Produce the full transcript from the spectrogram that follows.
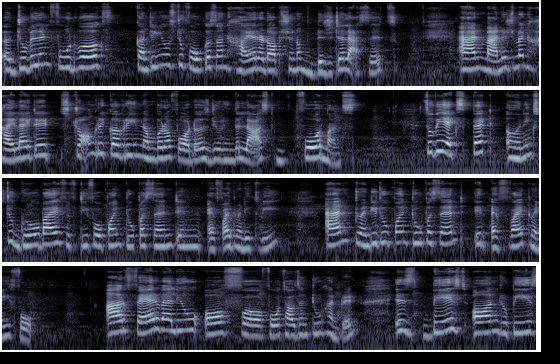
Uh, Jubilant Foodworks continues to focus on higher adoption of digital assets and management highlighted strong recovery in number of orders during the last 4 months so we expect earnings to grow by 54.2% in FY23 and 22.2% in FY24. Our fair value of uh, 4200 is based on rupees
